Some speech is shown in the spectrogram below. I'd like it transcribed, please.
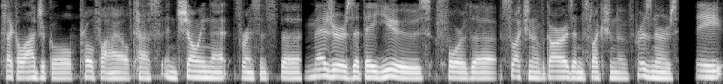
psychological profile tests and showing that, for instance, the measures that they use for the selection of guards and the selection of prisoners, they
